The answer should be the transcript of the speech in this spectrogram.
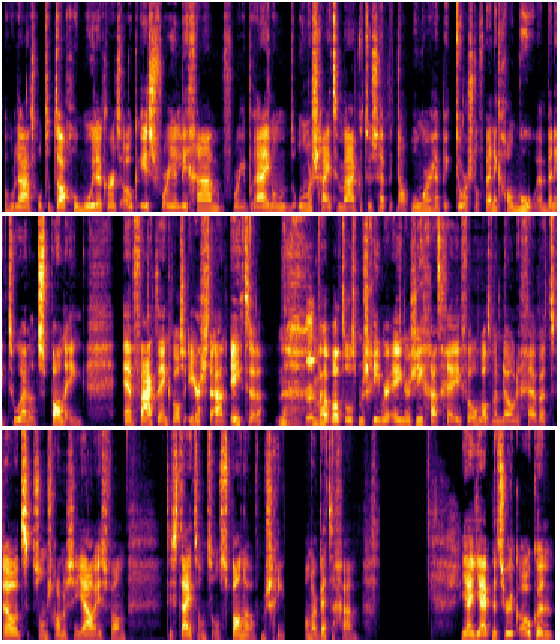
hoe later op de dag, hoe moeilijker het ook is voor je lichaam, voor je brein om de onderscheid te maken tussen heb ik nou honger, heb ik dorst of ben ik gewoon moe en ben ik toe aan ontspanning. En vaak denken we als eerste aan eten, wat ons misschien weer energie gaat geven of wat we nodig hebben. Terwijl het soms gewoon een signaal is van het is tijd om te ontspannen of misschien al naar bed te gaan. Ja, jij hebt natuurlijk ook een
